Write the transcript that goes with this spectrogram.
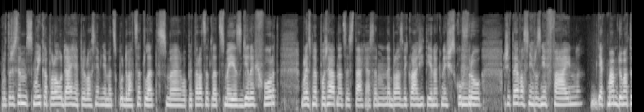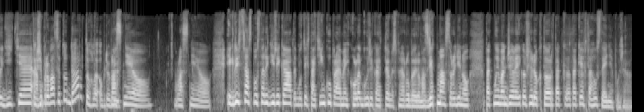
Protože jsem s mojí kapelou Die Happy vlastně v Německu Německu 20 let jsme, nebo 25 let jsme jezdili furt, byli jsme pořád na cestách, já jsem nebyla zvyklá žít jinak než z kufru, mm. že to je vlastně hrozně fajn, jak mám doma to dítě. Takže a... pro vás je to dar tohle období? Vlastně jo. Vlastně jo. I když třeba spousta lidí říká, nebo těch tatínků, právě mých kolegů říkají, my jsme na doma s dětma, s rodinou, tak můj manžel, jakož je doktor, tak, tak je v tahu stejně pořád.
